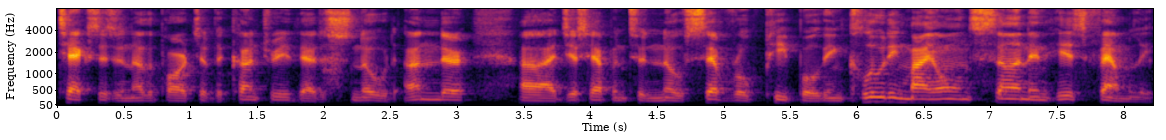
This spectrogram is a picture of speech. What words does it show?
Texas and other parts of the country that is snowed under. Uh, I just happen to know several people, including my own son and his family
